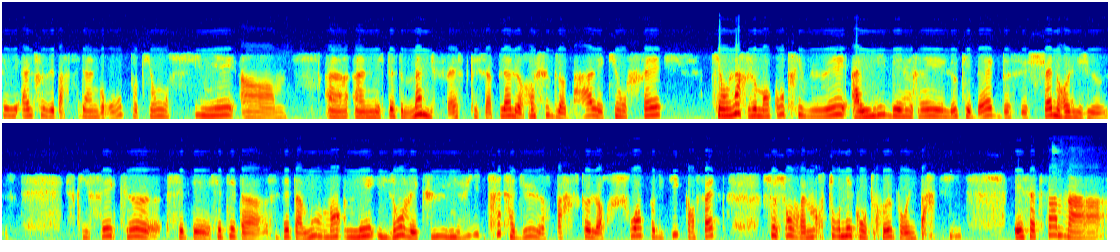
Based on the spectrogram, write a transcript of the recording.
c'est, elle faisait partie d'un groupe qui ont signé un, un, un espèce de manifeste qui s'appelait le refus global et qui ont fait, qui ont largement contribué à libérer le Québec de ces chaînes religieuses. Ce qui fait que c'était c'était un c'était un mouvement, mais ils ont vécu une vie très très dure parce que leurs choix politiques en fait se sont vraiment retournés contre eux pour une partie. Et cette femme a,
